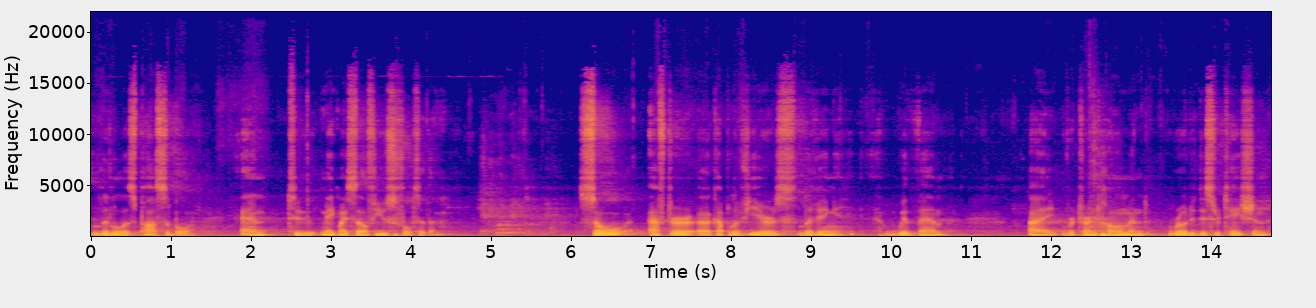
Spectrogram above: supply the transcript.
little as possible and to make myself useful to them. So, after a couple of years living with them, I returned home and wrote a dissertation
